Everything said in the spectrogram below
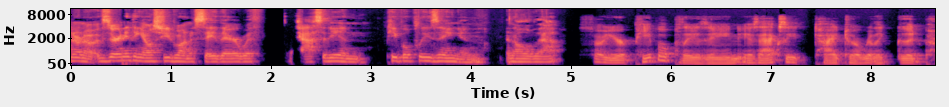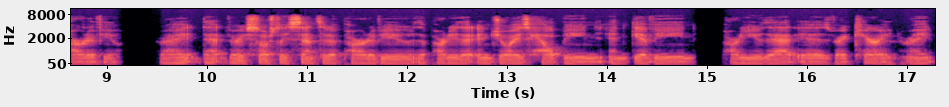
don't know. Is there anything else you'd want to say there with capacity and people pleasing and, and all of that? So your people pleasing is actually tied to a really good part of you, right? That very socially sensitive part of you, the part of you that enjoys helping and giving, part of you that is very caring, right?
